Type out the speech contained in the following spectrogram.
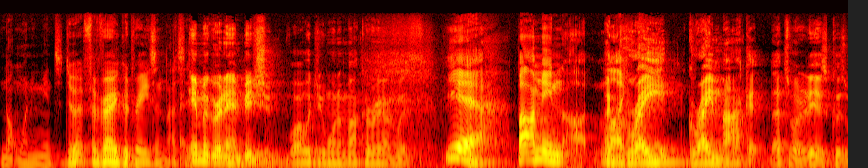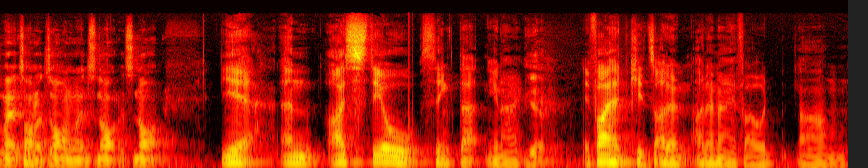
not wanting me to do it for very good reason. I think. Immigrant ambition. Why would you want to muck around with Yeah, but I mean, uh, a like, grey grey market? That's what it is. Because when it's on, it's on. When it's not, it's not. yeah, and I still think that you know, Yeah. if I had kids, I don't, I don't know if I would um,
